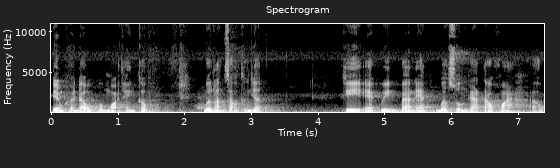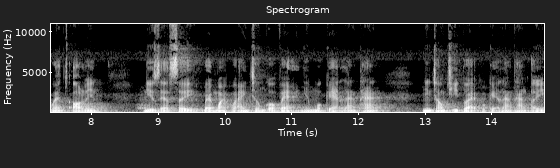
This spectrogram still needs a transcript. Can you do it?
Điểm khởi đầu của mọi thành công Bước làm giàu thứ nhất khi Edwin Barnett bước xuống ga tàu hỏa ở West Orleans, New Jersey, bề ngoài của anh trông có vẻ như một kẻ lang thang, nhưng trong trí tuệ của kẻ lang thang ấy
